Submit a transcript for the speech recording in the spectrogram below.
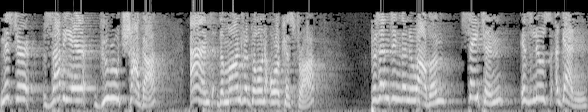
Mr. Xavier Guru Chaga and the Mondragon Orchestra presenting the new album, Satan is Loose Again.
